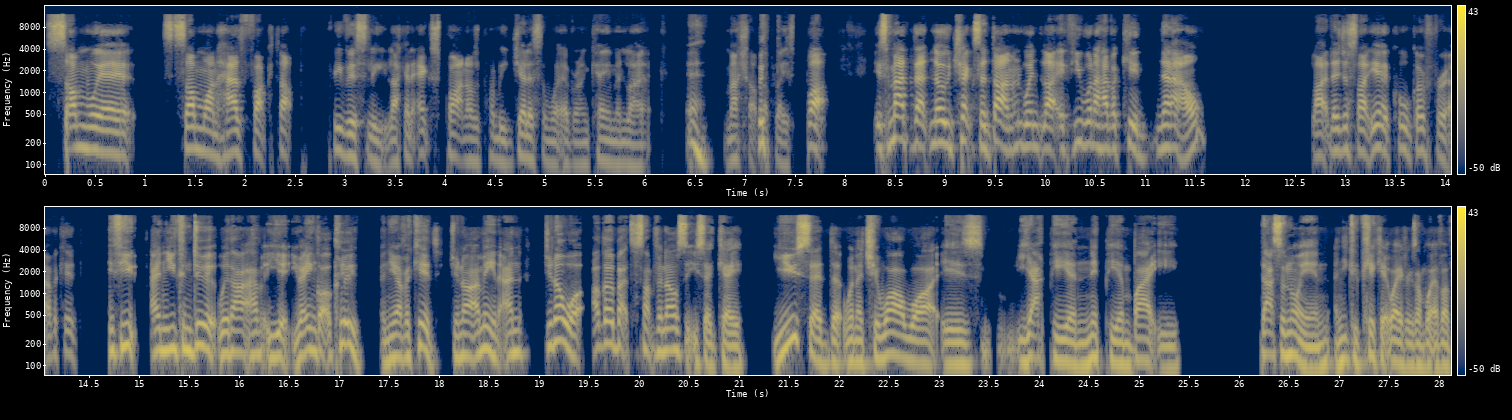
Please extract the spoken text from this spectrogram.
somewhere someone had fucked up previously, like an ex partner was probably jealous and whatever, and came and like Yeah. mash up the place. But it's mad that no checks are done when like if you want to have a kid now, like they're just like, yeah, cool, go for it, have a kid. if you and you can do it without having you, you ain't got a clue and you have a kid do you know what i mean and do you know what i'll go back to something else that you said kay you said that when a chihuahua is yappy and nippy and bitey that's annoying and you could kick it away for example whatever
